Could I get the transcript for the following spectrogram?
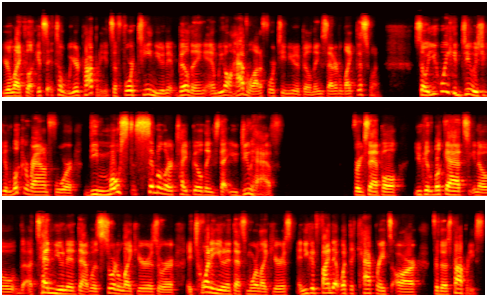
you're like, look, it's it's a weird property. It's a 14 unit building, and we don't have a lot of 14 unit buildings that are like this one. So you, what you could do is you could look around for the most similar type buildings that you do have. For example, you could look at you know a 10 unit that was sort of like yours or a 20 unit that's more like yours and you could find out what the cap rates are for those properties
